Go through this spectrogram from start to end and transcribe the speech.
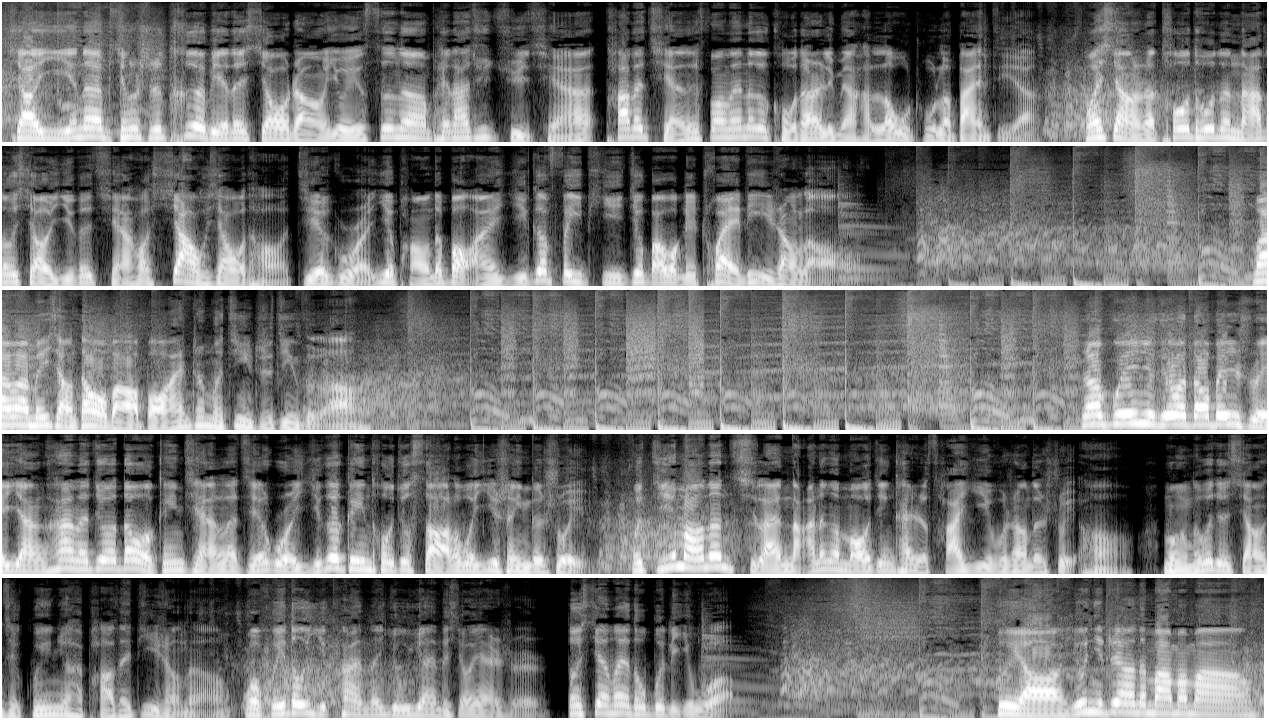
小姨呢，平时特别的嚣张。有一次呢，陪她去取钱，她的钱放在那个口袋里面，还露出了半截。我想着偷偷的拿走小姨的钱，好吓唬吓唬她。结果一旁的保安一个飞踢就把我给踹地上了。万万没想到吧，保安这么尽职尽责让闺女给我倒杯水，眼看着就要到我跟前了，结果一个跟头就洒了我一身的水。我急忙的起来拿那个毛巾开始擦衣服上的水，哈，猛地我就想起闺女还趴在地上呢。我回头一看，那幽怨的小眼神，到现在都不理我。对呀，有你这样的妈妈吗？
